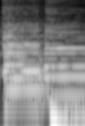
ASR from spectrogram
Música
